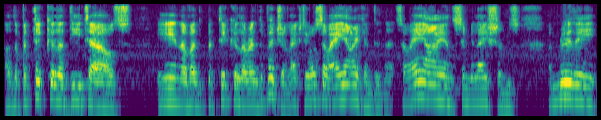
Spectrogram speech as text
of the particular details in of a particular individual. Actually, also AI can do that. So AI and simulations are really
